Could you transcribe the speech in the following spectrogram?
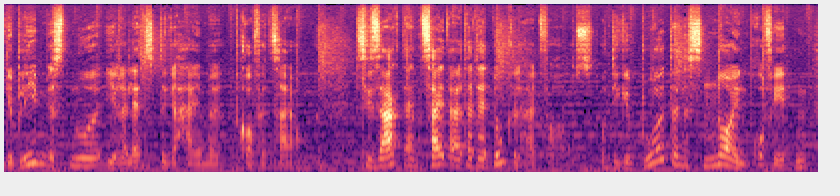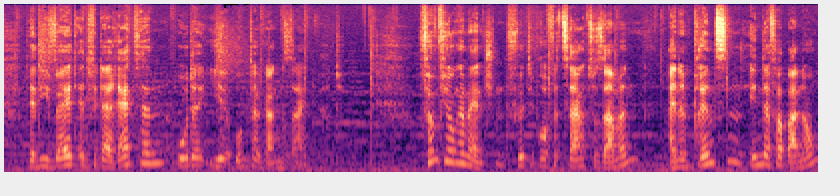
Geblieben ist nur ihre letzte geheime Prophezeiung. Sie sagt ein Zeitalter der Dunkelheit voraus und die Geburt eines neuen Propheten, der die Welt entweder retten oder ihr Untergang sein wird. Fünf junge Menschen führt die Prophezeiung zusammen, einen Prinzen in der Verbannung,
